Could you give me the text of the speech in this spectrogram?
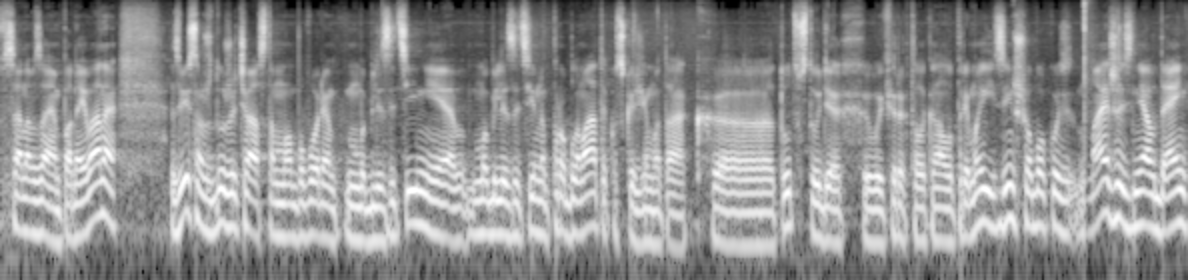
Все навзаєм, пане Іване. Звісно ж, дуже часто ми обговорюємо мобілізаційні мобілізаційну проблематику, скажімо так, е, тут в студіях в ефірах телеканалу Прямий. З іншого боку, майже з дня в день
